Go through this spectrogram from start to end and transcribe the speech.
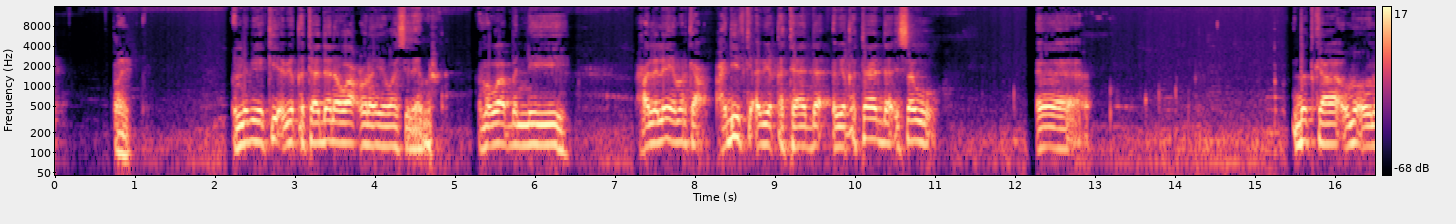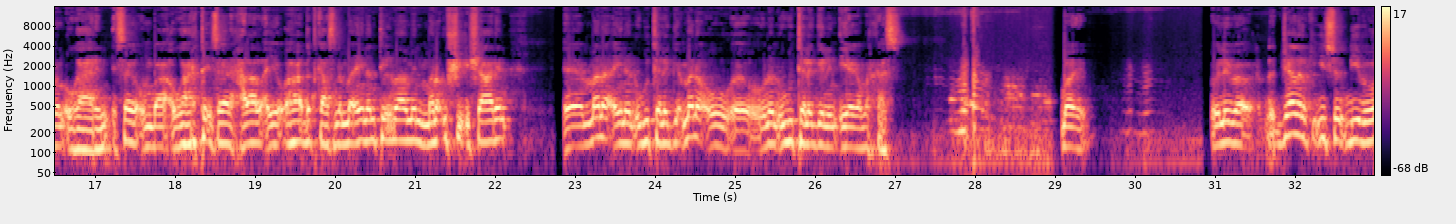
Nabiga kii abi qataadana waa cunaya waa sidee marka? Ama waa baneeyey? Waxaa la leeyahay marka xadiidka abi qataada abi qataada isagu dadka uma uunan ugaarin isaga unbaa ugaartay isagana xalaal ayuu ahaa. Dadkaasna ma aynan tilmaamin mana u ishaarin mana aynan mana unan ugu talagelin iyaga markaas. Ayb weliba jadalka iisoo dhiiba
